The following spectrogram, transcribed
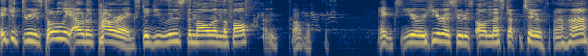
Agent 3 is totally out of power eggs. Did you lose them all in the fall? Probably. Your hero suit is all messed up too. Uh huh.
